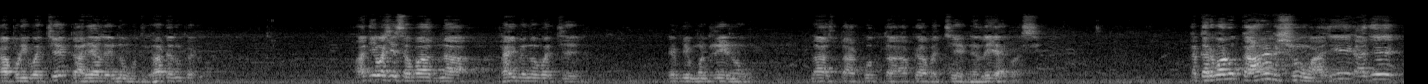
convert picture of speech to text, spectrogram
આપણી વચ્ચે કાર્યાલયનું ઉદ્ઘાટન કર્યું. આદિવાસી સમાજના ભાઈ બહેનો વચ્ચે એમની મંડળીનું નાચતા કૂદતા આપણા વચ્ચે એને લઈ આવ્યા છે. આ કરવાનું કારણ શું? આજે આજે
